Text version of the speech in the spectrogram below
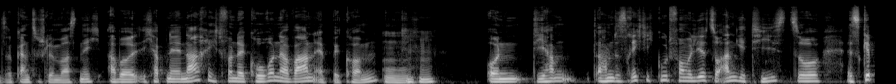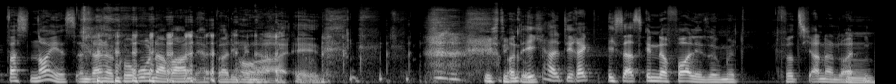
so ganz so schlimm war es nicht. Aber ich habe eine Nachricht von der Corona-Warn-App bekommen. Mhm. Und die haben, haben das richtig gut formuliert, so angeteased. So, es gibt was Neues in deiner Corona-Warn-App, war die Oh, ey. Richtig Und ich halt direkt, ich saß in der Vorlesung mit 40 anderen Leuten Mhm.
